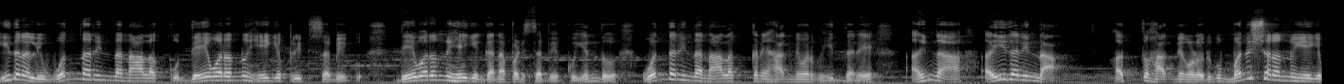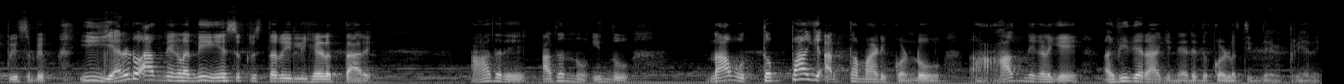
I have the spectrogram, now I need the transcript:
ಇದರಲ್ಲಿ ಒಂದರಿಂದ ನಾಲ್ಕು ದೇವರನ್ನು ಹೇಗೆ ಪ್ರೀತಿಸಬೇಕು, ದೇವರನ್ನು ಹೇಗೆ ಘನಪಡಿಸಬೇಕು ಎಂದು ಒಂದರಿಂದ ನಾಲ್ಕನೇ ಆಜ್ಞೆವರೆಗೂ ಇದ್ದರೆ, ಇನ್ನು ಐದರಿಂದ ಹತ್ತು ಆಜ್ಞೆಗಳವರೆಗೂ ಮನುಷ್ಯರನ್ನು ಹೇಗೆ ಪ್ರೀತಿಸಬೇಕು, ಈ ಎರಡು ಆಜ್ಞೆಗಳನ್ನೇ ಯೇಸುಕ್ರಿಸ್ತರು ಇಲ್ಲಿ ಹೇಳುತ್ತಾರೆ. ಆದರೆ ಅದನ್ನು ಇಂದು ನಾವು ತಪ್ಪಾಗಿ ಅರ್ಥ ಮಾಡಿಕೊಂಡು ಆ ಆಜ್ಞೆಗಳಿಗೆ ಅವಿದ್ಯರಾಗಿ ನಡೆದುಕೊಳ್ಳುತ್ತಿದ್ದೇವೆ ಪ್ರಿಯರೇ.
